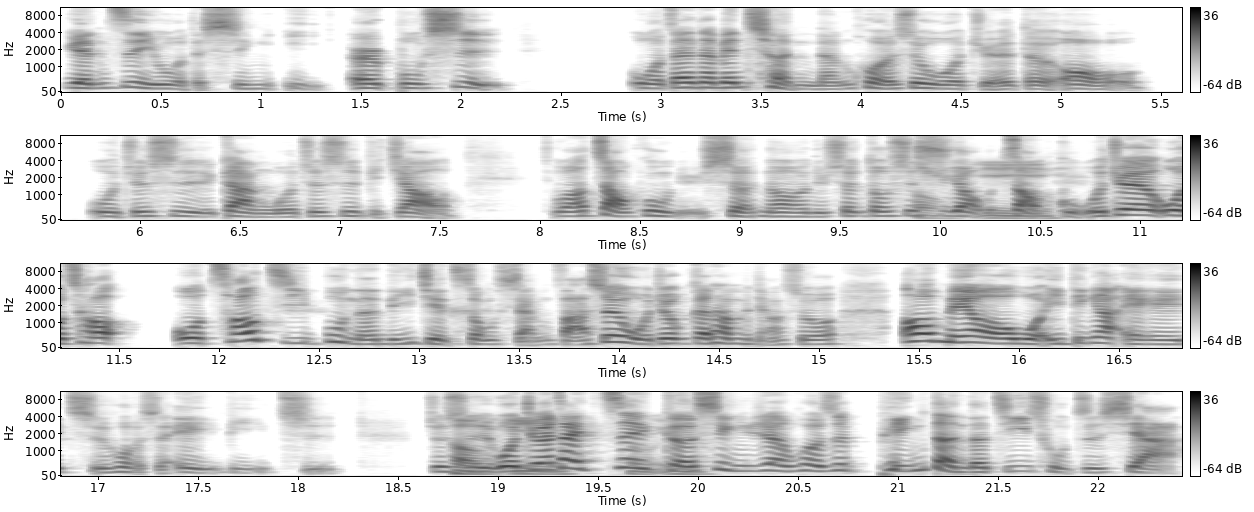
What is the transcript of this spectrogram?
源自于我的心意，而不是我在那边逞能，或者是我觉得哦。我就是干，我就是比较，我要照顾女生哦，女生都是需要我照顾。我觉得我超我超级不能理解这种想法，所以我就跟他们讲说，哦，没有，我一定要 AA 制或者是 AB 制，就是我觉得在这个信任或者是平等的基础之下，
